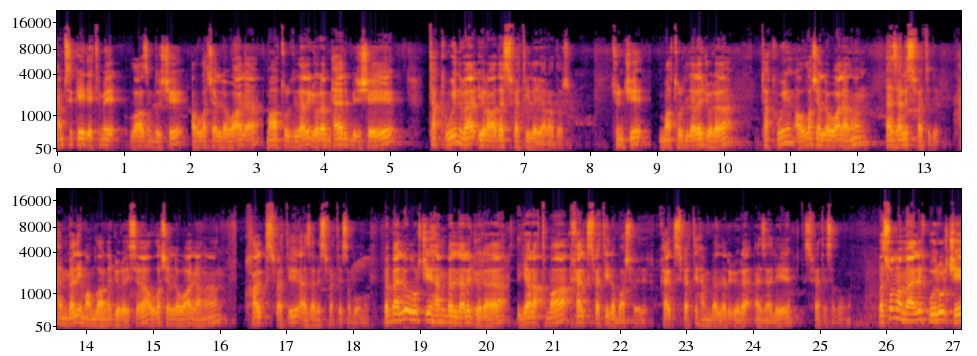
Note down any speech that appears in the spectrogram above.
Həmçinin qeyd etmək lazımdır ki, Allah Cəllə və Alə maturidilərə görə hər bir şeyi təkvin və iradə sifəti ilə yaradır. Çünki maturidilərə görə təkvin Allah Cəllə və Alənin əzəli sifətidir. Həmbəli imamlarına görə isə Allah Cəllə və Alənin xalq sifəti əzəli sifəti hesab olunur. Və bəlli olur ki, həmbəlilərə görə yaratma xalq sifəti ilə baş verir. Xalq sifəti həmbəlilərə görə əzəli sifət hesab olunur. Və sonra müəllif buyurur ki,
